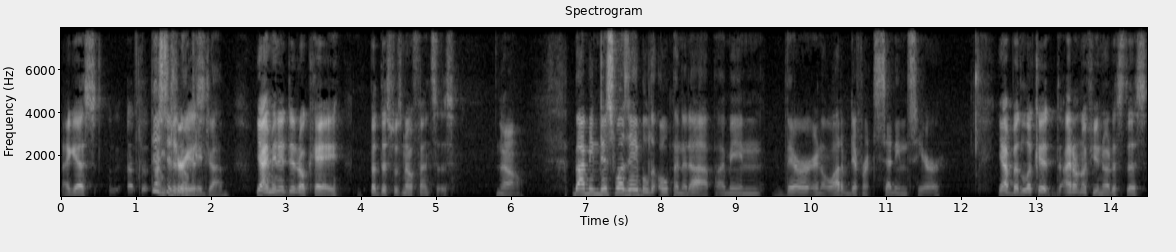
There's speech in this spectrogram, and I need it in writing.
I guess uh, This I'm did curious. an okay job. Yeah, I mean it did okay, but this was no fences. No. But I mean, this was able to open it up. I mean, there are in a lot of different settings here. Yeah, but look at I don't know if you noticed this.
